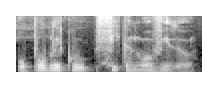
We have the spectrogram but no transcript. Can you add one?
O público fica no ouvido.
